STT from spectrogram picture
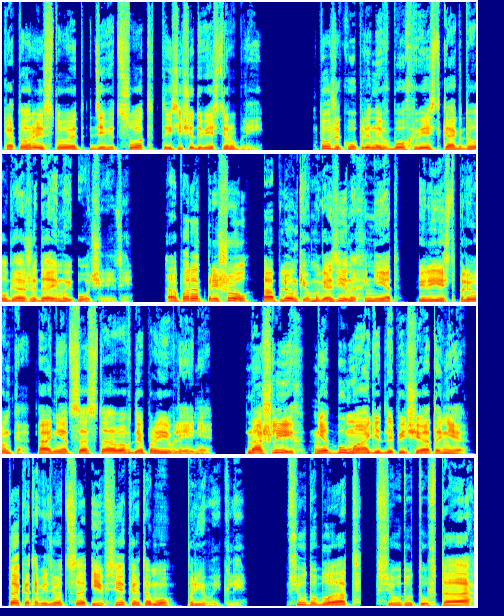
которые стоят 900-1200 рублей. Тоже куплены в бог весть как долго ожидаемой очереди. Аппарат пришел, а пленки в магазинах нет. Или есть пленка, а нет составов для проявления. Нашли их, нет бумаги для печатания. Так это ведется, и все к этому привыкли. Всюду блат, Всюду туфта,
